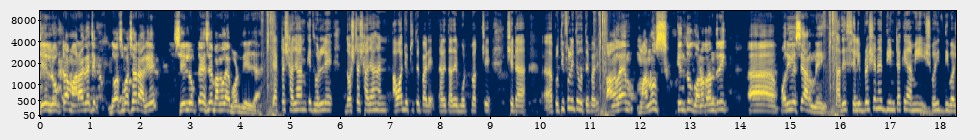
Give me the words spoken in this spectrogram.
যে লোকটা মারা গেছে দশ বছর আগে সেই লোকটা এসে বাংলায় ভোট দিয়ে যায়। একটা শাহজাহানকে ধরলে দশটা শাহজাহান আওয়াজ উঠতে পারে তাহলে তাদের ভোট বাক্সে সেটা প্রতিফলিত হতে পারে। বাংলায় মানুষ কিন্তু গণতান্ত্রিক পরিবেশে আর নেই। তাদের সেলিব্রেশনের দিনটাকে আমি শহীদ দিবস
